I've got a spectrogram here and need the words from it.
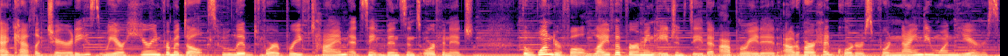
At Catholic Charities, we are hearing from adults who lived for a brief time at St. Vincent's Orphanage, the wonderful life affirming agency that operated out of our headquarters for 91 years,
